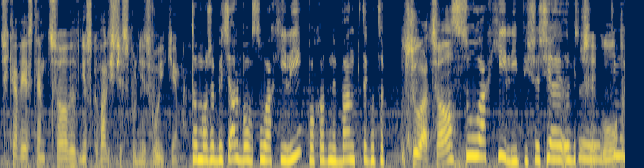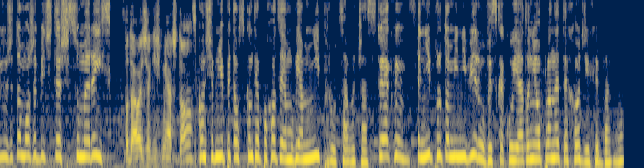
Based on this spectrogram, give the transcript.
Ciekawy jestem, co wywnioskowaliście wspólnie z wujkiem. To może być albo Suahili, pochodny band tego, co... Słucha, co? Suahili pisze się... Czy u- Ci mówił, że to może być też sumeryjski. Podałeś jakieś miasto? Skąd się mnie pytał, skąd ja pochodzę, ja mówiłam Nipru cały czas. To jak w Nipru to mi Nibiru wyskakuje, a to nie o planetę chodzi chyba, nie? No,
